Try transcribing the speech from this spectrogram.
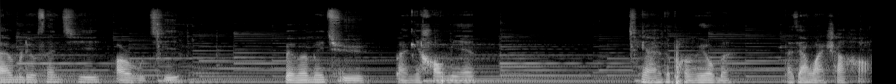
m 六三七二五七，美文美曲伴你好眠。亲爱的朋友们，大家晚上好，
